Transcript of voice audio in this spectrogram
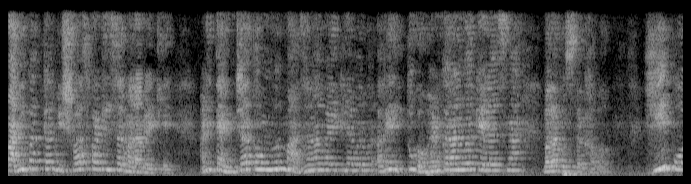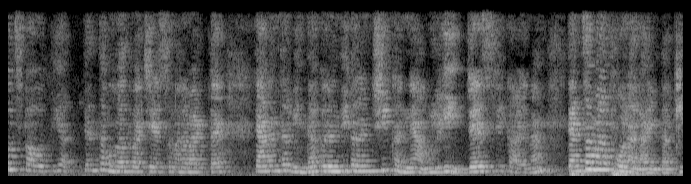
पानिपतकर विश्वास पाटील सर मला भेटले. आणि त्यांच्या तोंडून माझं नाव ऐकल्याबरोबर अरे तू गव्हाणकरांवर केलंस ना? मला पुस्तक हवं. ही पोच पावती अत्यंत महत्वाची आहे असं मला वाटतंय. त्यानंतर विंदा करंदीकरांची कन्या मुलगी जयश्री काळे मॅम त्यांचा फोन आला एकदा की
